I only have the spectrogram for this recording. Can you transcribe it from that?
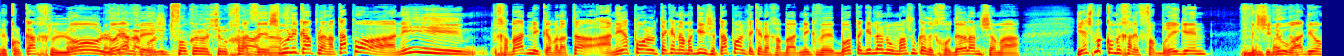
וכל כך לא לא יאללה, בוא יבש. נדפוק על השולחן. אז אה, שמולי קפלן אתה פה אני חבדניק אבל אתה אני פה על תקן המגיש אתה פה על תקן החבדניק ובוא תגיד לנו משהו כזה חודר לנשמה. יש מקום אחד לפבריגן בשידור רדיו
